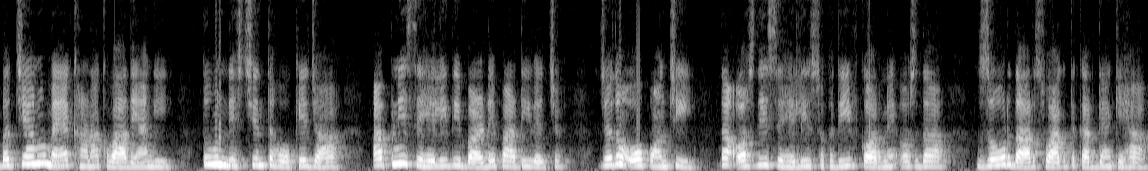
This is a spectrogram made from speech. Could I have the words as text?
ਬੱਚਿਆਂ ਨੂੰ ਮੈਂ ਖਾਣਾ ਖਵਾ ਦਿਆਂਗੀ, ਤੂੰ ਨਿਸ਼ਚਿੰਤ ਹੋ ਕੇ ਜਾ, ਆਪਣੀ ਸਹੇਲੀ ਦੀ ਬਰਥਡੇ ਪਾਰਟੀ ਵਿੱਚ, ਜਦੋਂ ਉਹ ਪਹੁੰਚੀ, ਤਾਂ ਉਸ ਦੀ ਸਹੇਲੀ ਸੁਖਦੀਪ ਕੌਰ ਨੇ ਉਸ ਦਾ ਜ਼ੋਰਦਾਰ ਸਵਾਗਤ ਕਰਦਿਆਂ ਕਿਹਾ,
